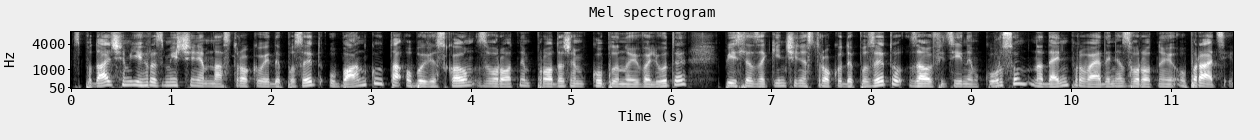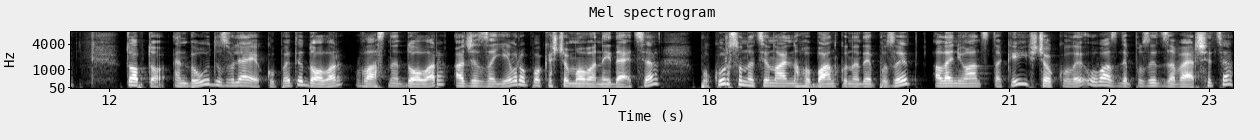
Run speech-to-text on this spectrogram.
з подальшим їх розміщенням на строковий депозит у банку та обов'язковим зворотним продажем купленої валюти після закінчення строку депозиту за офіційним курсом на день проведення зворотної операції. Тобто НБУ дозволяє купити долар, власне долар, адже за євро поки що мова не йдеться, по курсу Національного банку на депозит, але нюанс такий, що коли у вас депозит завершиться,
